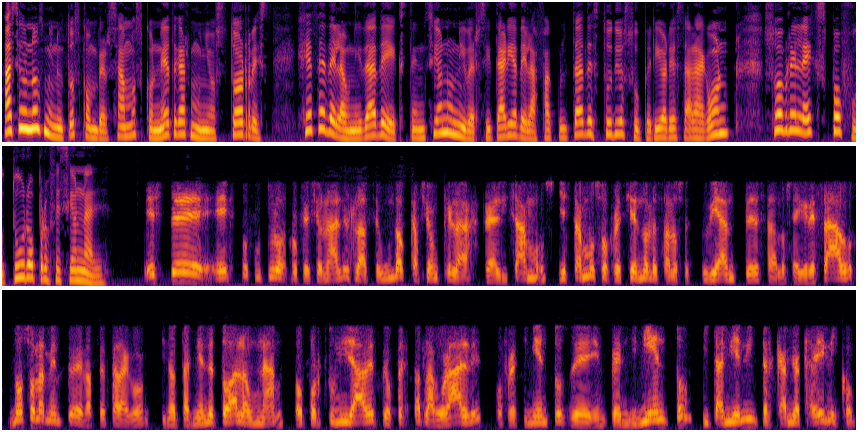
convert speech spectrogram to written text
Hace unos minutos conversamos con Edgar Muñoz Torres, jefe de la Unidad de Extensión Universitaria de la Facultad de Estudios Superiores Aragón, sobre el Expo Futuro Profesional. Este Expo Futuro Profesional es la segunda ocasión que la realizamos y estamos ofreciéndoles a los estudiantes, a los egresados, no solamente de la FES Aragón, sino también de toda la UNAM, oportunidades de ofertas laborales, ofrecimientos de emprendimiento y también de intercambio académico.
